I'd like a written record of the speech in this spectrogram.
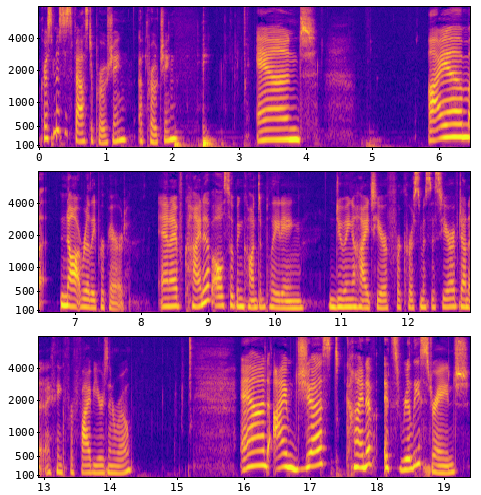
Christmas is fast approaching, approaching. And I am not really prepared. And I've kind of also been contemplating doing a high tier for Christmas this year. I've done it, I think, for five years in a row. And I'm just kind of, it's really strange.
